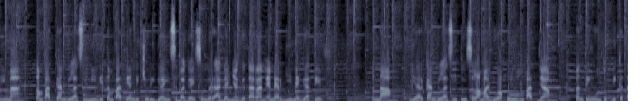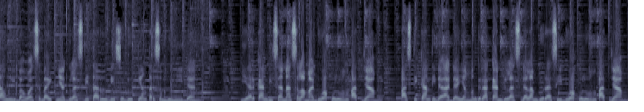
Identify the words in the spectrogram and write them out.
5. Tempatkan gelas ini di tempat yang dicurigai sebagai sumber adanya getaran energi negatif. 6. Biarkan gelas itu selama 24 jam. Penting untuk diketahui bahwa sebaiknya gelas ditaruh di sudut yang tersembunyi dan biarkan di sana selama 24 jam. Pastikan tidak ada yang menggerakkan gelas dalam durasi 24 jam.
